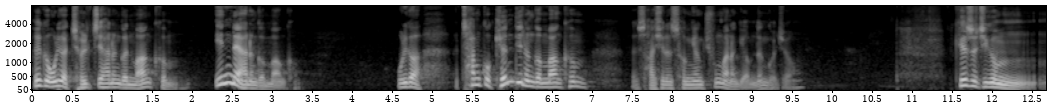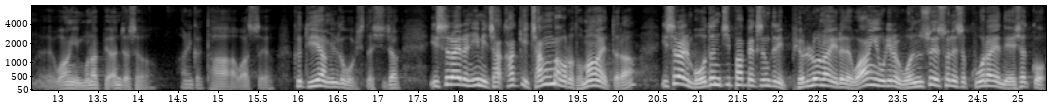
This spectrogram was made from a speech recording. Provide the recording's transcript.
그러니까 우리가 절제하는 것만큼 인내하는 것만큼 우리가 참고 견디는 것만큼 사실은 성령 충만한 게 없는 거죠. 그래서 지금 왕이 문 앞에 앉아서 하니까 다 왔어요. 그 뒤에 한번 읽어봅시다. 시작. 이스라엘은 이미 각기 장막으로 도망하였더라. 이스라엘 모든 집합 백성들이 변론하여 이르되 왕이 우리를 원수의 손에서 구원하여 내셨고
